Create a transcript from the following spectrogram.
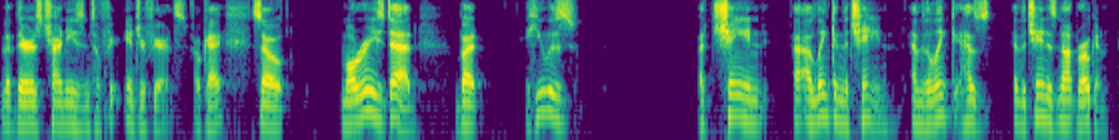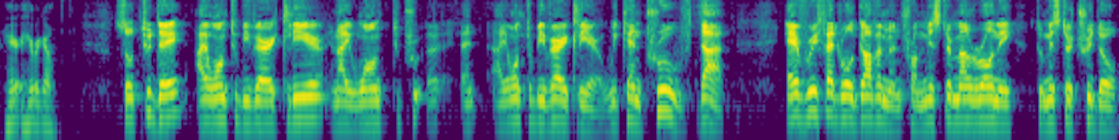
that there's Chinese interference. Okay. So Mulroney's dead, but he was a chain, a link in the chain, and the link has the chain is not broken. Here, here we go. So today, I want to be very clear, and I want to uh, and I want to be very clear. We can prove that every federal government, from Mr. Mulroney to Mr. Trudeau,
